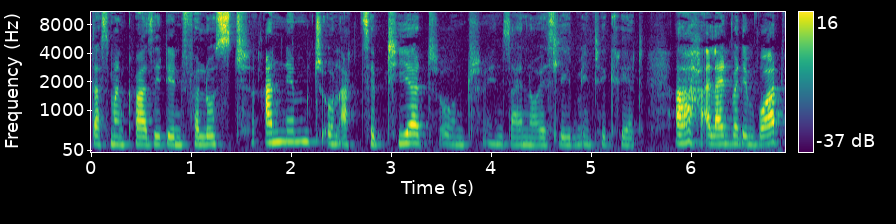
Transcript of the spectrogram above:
dass man quasi den Verlust annimmt und akzeptiert und in sein neues Leben integriert. Ach, allein bei dem Wort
